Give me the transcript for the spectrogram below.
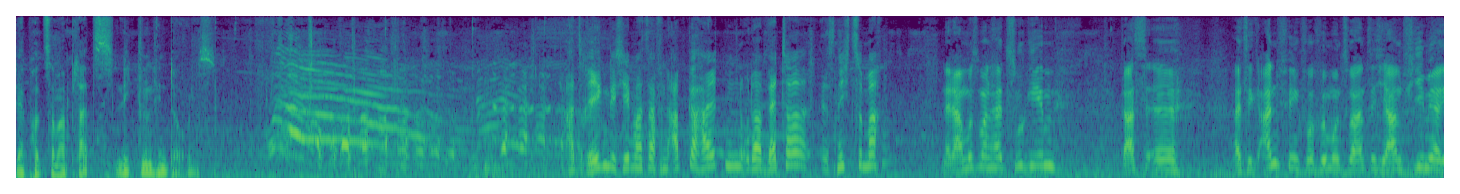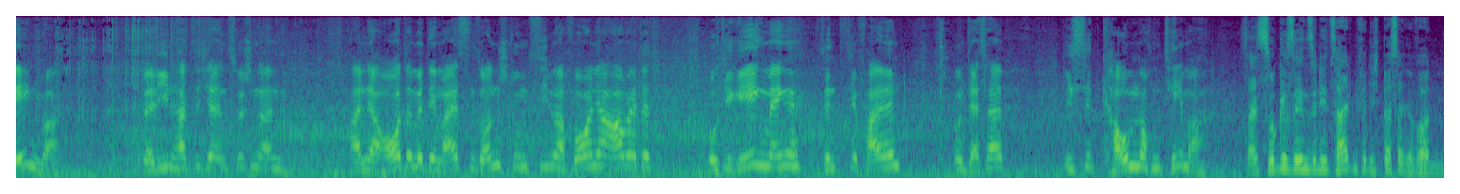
Der Potsdamer Platz liegt nun hinter uns. Hat Regen dich jemals davon abgehalten oder Wetter, es nicht zu machen? Na, da muss man halt zugeben, dass äh, als ich anfing vor 25 Jahren viel mehr Regen war. Berlin hat sich ja inzwischen an, an der Orte mit den meisten Sonnenstunden ziemlich nach vorne gearbeitet. Auch die Regenmenge sind gefallen und deshalb ist es kaum noch ein Thema. Das heißt, so gesehen sind die Zeiten für dich besser geworden.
